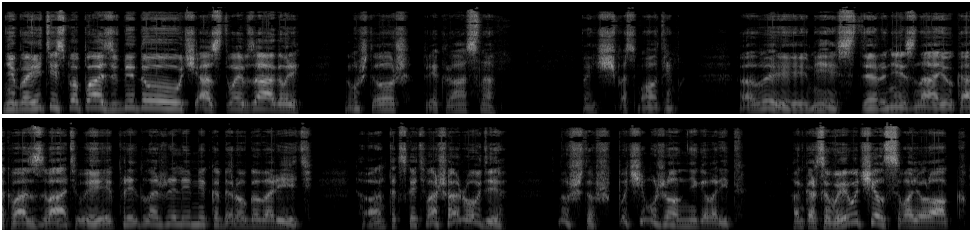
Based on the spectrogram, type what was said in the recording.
не боитесь попасть в беду, участвуя в заговоре? Ну что ж, прекрасно, мы еще посмотрим. А вы, мистер, не знаю, как вас звать, вы предложили Микоберу говорить». Он, так сказать, ваше орудие. Ну что ж, почему же он не говорит? Он, кажется, выучил свой урок.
